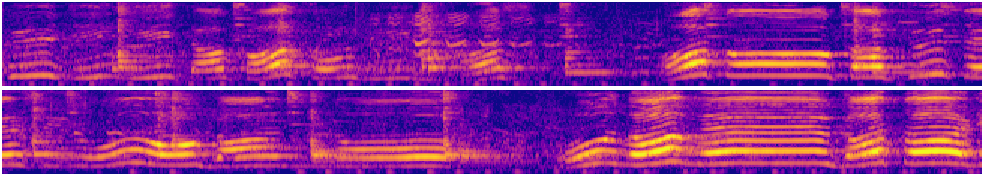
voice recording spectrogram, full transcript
る悪事に高とぎます。あと隠せ四方眼のおなめがたり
